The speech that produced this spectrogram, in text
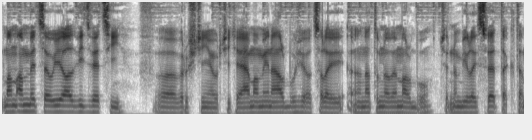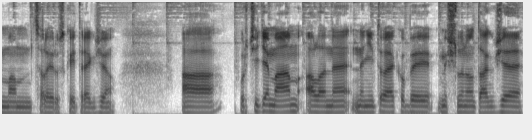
mám ambice udělat víc věcí v, v ruštině určitě. Já mám i na albu, že jo, celý, na tom novém albu Černobílej svět, tak tam mám celý ruský track, že jo. A určitě mám, ale ne, není to jakoby myšleno tak, že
